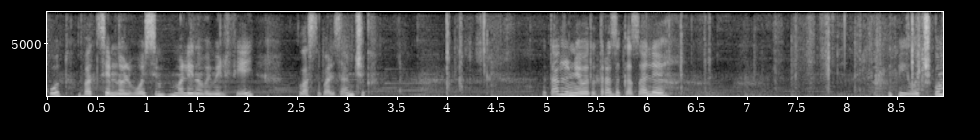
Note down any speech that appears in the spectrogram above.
Код 2708, малиновый мельфей. Классный бальзамчик. А также мне в этот раз заказали пилочку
